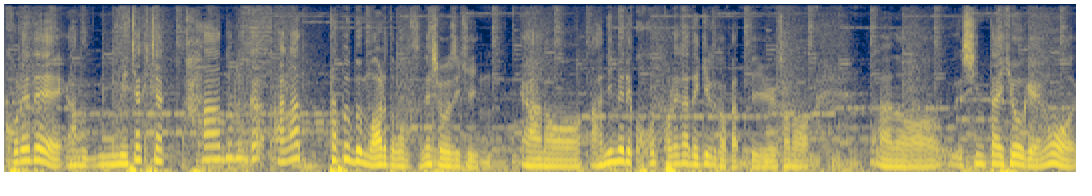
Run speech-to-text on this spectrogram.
これであのめちゃくちゃハードルが上がった部分もあると思うんですね、正直、あのアニメでこここれができるのかっていうそのあの身体表現を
